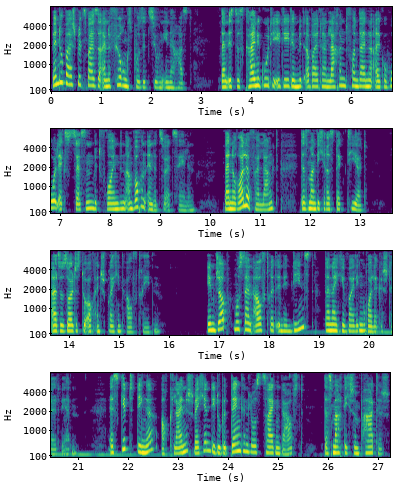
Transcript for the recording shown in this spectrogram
Wenn du beispielsweise eine Führungsposition innehast, dann ist es keine gute Idee, den Mitarbeitern lachend von deinen Alkoholexzessen mit Freunden am Wochenende zu erzählen. Deine Rolle verlangt, dass man dich respektiert, also solltest du auch entsprechend auftreten. Im Job muss dein Auftritt in den Dienst deiner jeweiligen Rolle gestellt werden. Es gibt Dinge, auch kleine Schwächen, die du bedenkenlos zeigen darfst. Das macht dich sympathisch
